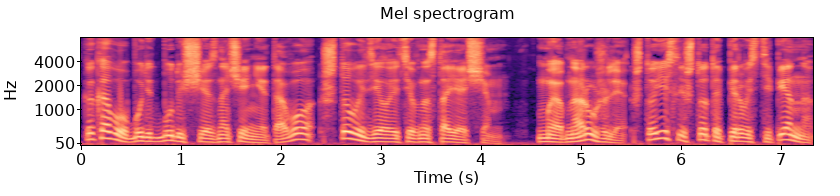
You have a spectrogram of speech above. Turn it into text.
каково будет будущее значение того, что вы делаете в настоящем. Мы обнаружили, что если что-то первостепенно,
